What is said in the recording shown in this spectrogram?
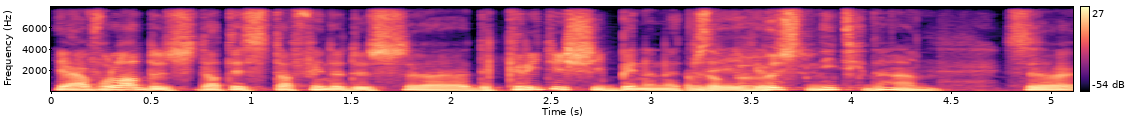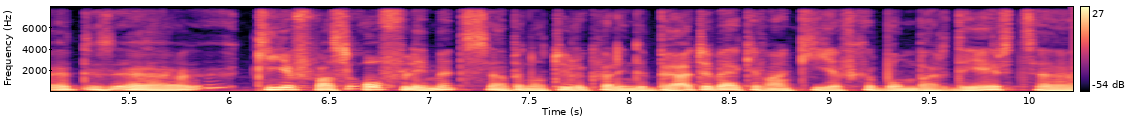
Ja, voilà. Dus dat, is, dat vinden dus uh, de critici binnen het hebben leger... Hebben ze dat bewust niet gedaan? Ze, het, uh, Kiev was off-limits. Ze hebben natuurlijk wel in de buitenwijken van Kiev gebombardeerd. Uh,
